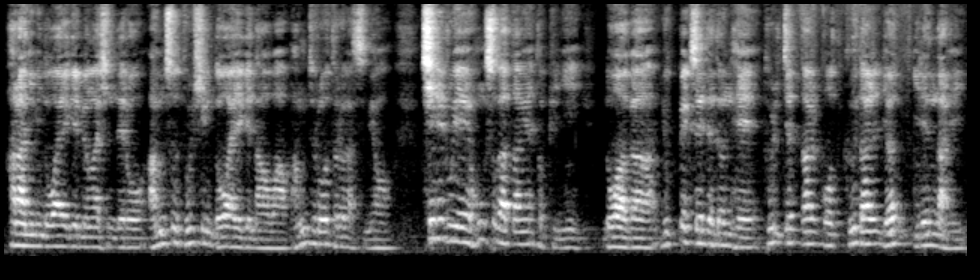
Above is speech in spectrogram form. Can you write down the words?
하나님이 노아에게 명하신 대로 암수 둘씩 노아에게 나와 방주로 들어갔으며 7일 후에 홍수가 땅에 덮이니 노아가 600세 되던 해 둘째 달 곧 그 달 열일의 날이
